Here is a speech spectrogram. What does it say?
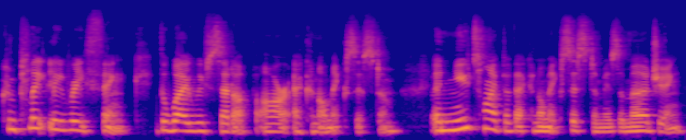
completely rethink the way we've set up our economic system a new type of economic system is emerging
